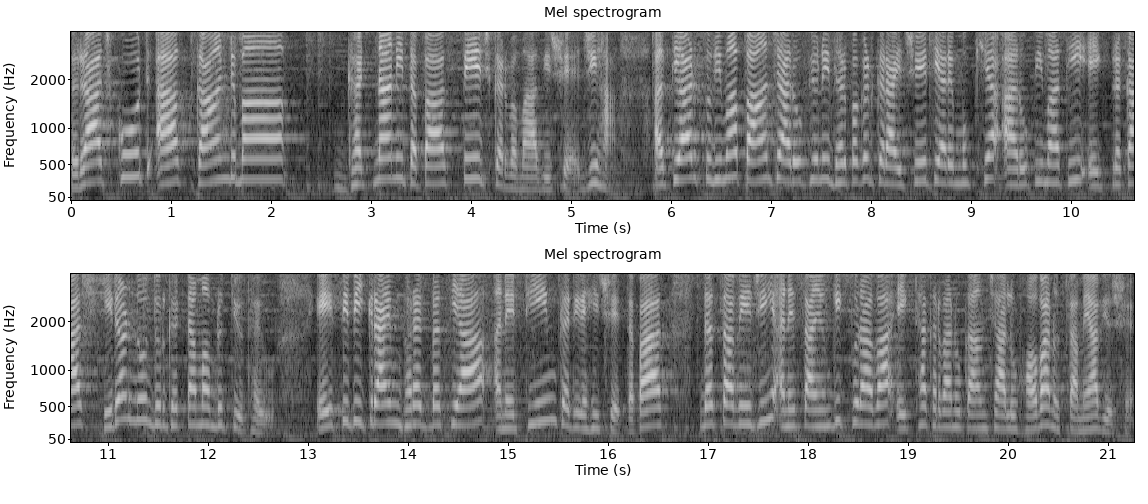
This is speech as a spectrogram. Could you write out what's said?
રાજકોટ આ કાંડમાં ઘટનાની તપાસ તેજ કરવામાં આવી છે. જી હા. અત્યાર સુધીમાં પાંચ આરોપીઓની ધરપકડ કરાઈ છે, ત્યારે મુખ્ય આરોપીમાંથી એક પ્રકાશ હિરણનું દુર્ઘટનામાં મૃત્યુ થયું. એસીપી ક્રાઇમ ભરત બસિયા અને ટીમ કરી રહી છે તપાસ. દસ્તાવેજી અને સાયંગિક પુરાવા એકઠા કરવાનું કામ ચાલુ હોવાનું સામે આવ્યું છે.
